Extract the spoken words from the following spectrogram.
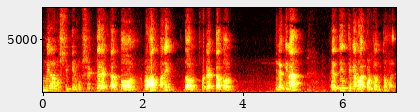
মিনাল মুশরিকিন মুশরিকদের একটা দল। রাহত মানে দল ছোট একটা দল। এটা কিনা? এ, তিন থেকে নয় পর্যন্ত হয়।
